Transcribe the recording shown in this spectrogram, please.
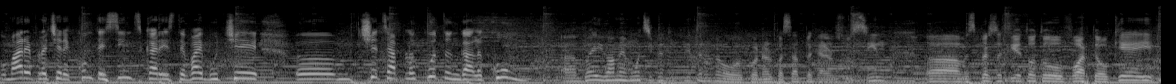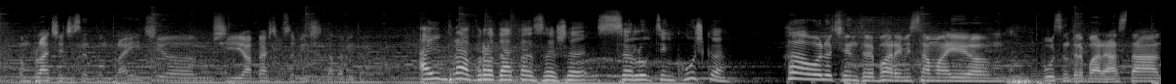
Cu mare plăcere, cum te simți? Care este vibe-ul? Ce, uh, ce ți-a plăcut în gală? Cum? Uh, Băi, eu am emoții pentru prietenul meu, Cornel Păsat, pe care îl susțin. Uh, Sper să fie totul foarte ok. Îmi place ce se întâmplă aici uh, și abia aștept să vin și data viitoare. Ai intrat vreodată să, să lupți în cușcă? Aoleu, ce întrebare, mi s-a mai uh, pus întrebarea asta.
